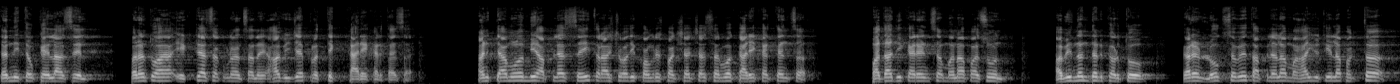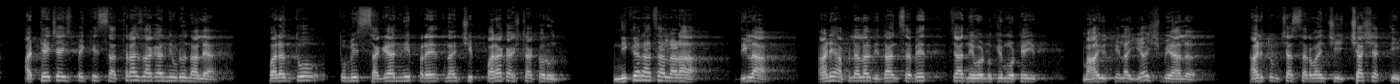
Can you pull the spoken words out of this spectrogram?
त्यांनी तो केला असेल. परंतु हा एकट्याचा कुणाचा नाही हा विजय प्रत्येक कार्यकर्त्याचा आहे. आणि त्यामुळं मी आपल्या सहित राष्ट्रवादी काँग्रेस पक्षाच्या सर्व कार्यकर्त्यांचं पदाधिकाऱ्यांचं मनापासून अभिनंदन करतो. कारण लोकसभेत आपल्याला महायुतीला फक्त अठ्ठेचाळीसपैकी सतरा जागा निवडून आल्या. परंतु तुम्ही सगळ्यांनी प्रयत्नांची पराकाष्ठा करून निकराचा लढा दिला आणि आपल्याला विधानसभेच्या निवडणुकीमोठी महायुतीला यश मिळालं आणि तुमच्या सर्वांची इच्छाशक्ती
